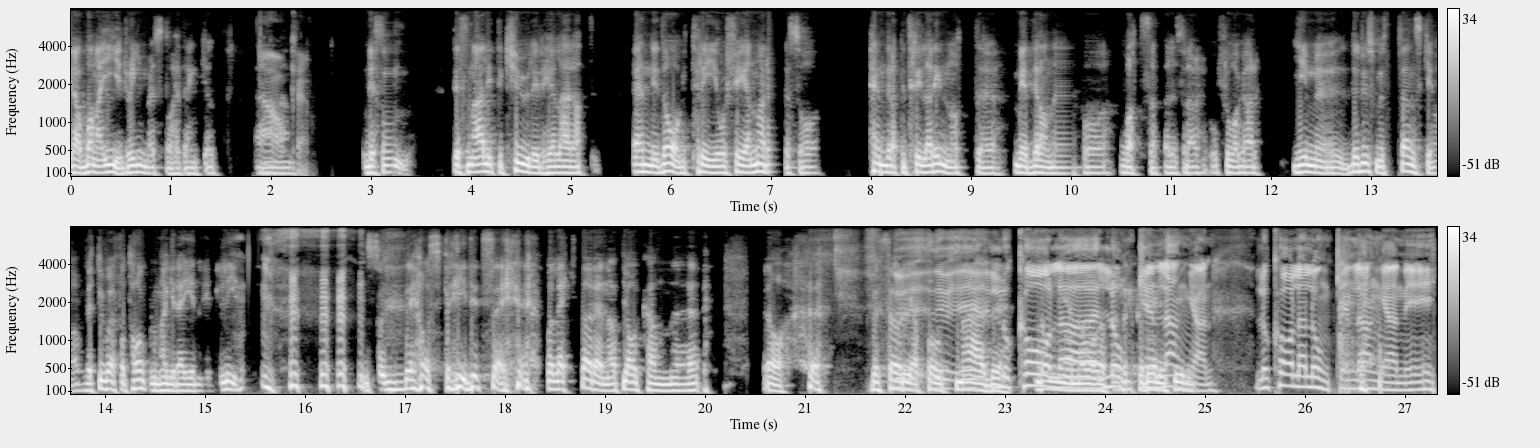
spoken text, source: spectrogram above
grabbarna i Dreamers då helt enkelt. Ja, Eh, okej. det, som, det som är lite kul i det hela är att än idag, tre år senare, så händer det att det trillar in något eh, meddelande på WhatsApp eller sådär och frågar Jimmy, det är du som är svensken, va? vet du var jag får tag på de här grejerna i Berlin? så det har spridit sig på läktaren att jag kan eh, ja, besörja folk med Lokala Lången och Lonkenlangaren. Lokala Lonkenlangaren i,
